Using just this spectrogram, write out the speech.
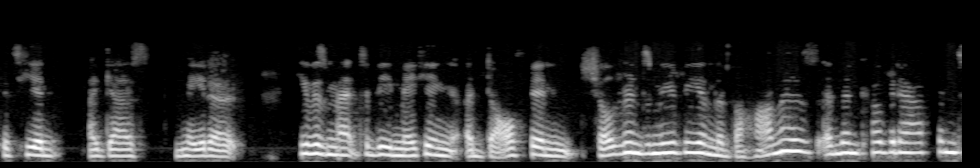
because he had, I guess, made a, he was meant to be making a dolphin children's movie in the Bahamas. And then COVID happened.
